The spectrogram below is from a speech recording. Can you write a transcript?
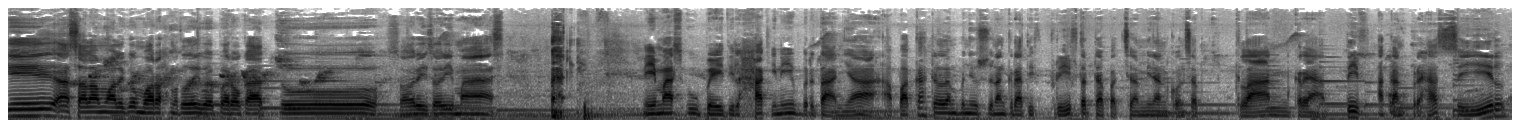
Oke, assalamualaikum warahmatullahi wabarakatuh. Sorry, sorry mas. Nih Mas Ubaidil Haq ini bertanya, apakah dalam penyusunan kreatif brief terdapat jaminan konsep iklan kreatif akan berhasil?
